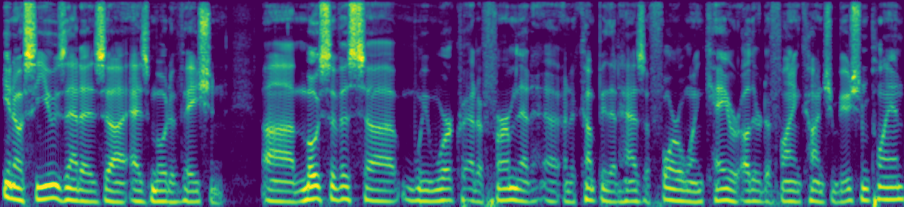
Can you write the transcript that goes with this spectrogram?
you know, so use that as as motivation. Uh, most of us, uh, we work at a firm that, uh, in a company that has a 401k or other defined contribution plan.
